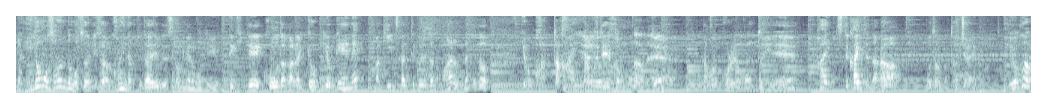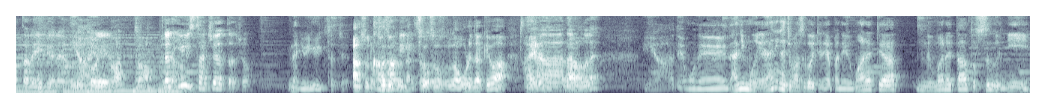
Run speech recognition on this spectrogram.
だ2度も3度もそういうふうにさ帰んなくて大丈夫ですかみたいなこと言ってきてこうだから余余計ね、まあ、気使ってくれたのもあるんだけどよかった帰んなくてと思って。ね。だからこれ本当にね「はい」っつって帰ってたらもう多分立ち会えなかよかったねいてねったい本当に。やよかった。だって唯一立ち会ったでしょ？何を唯一立ち会えあその家族そうそうそう。俺だけは入れた。からあーなるほどねいやーでもね何も何が一番すごいってねやっぱね生まれてあ生まれた後すぐに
